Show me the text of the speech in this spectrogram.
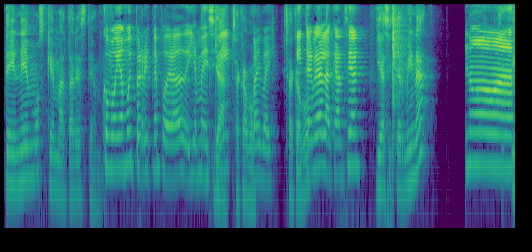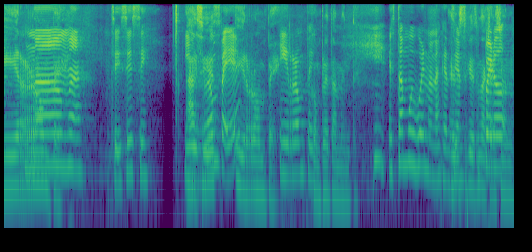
tenemos que matar este amor. Como ya muy perrita empoderada de ya me decidí. Ya, se acabó. Bye bye. Se acabó. Y termina la canción. Y así termina. No. Y No, rompe. ma. Sí, sí, sí. Y así es, rompe, Y ¿eh? rompe. Y rompe. Completamente. Está muy buena la canción. Es que es una Pero, canción. o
